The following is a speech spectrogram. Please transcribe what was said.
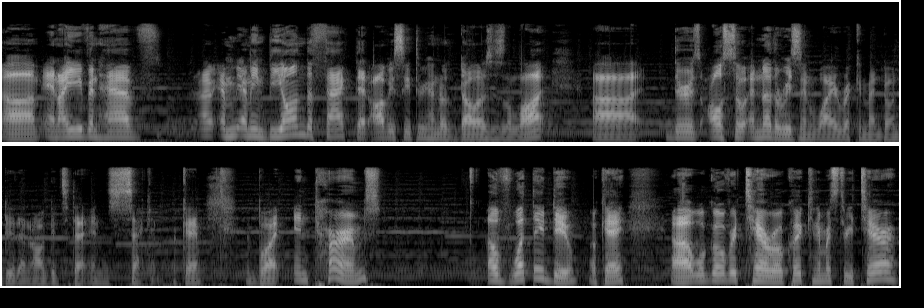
Um, and I even have, I, I, mean, beyond the fact that obviously $300 is a lot, uh, there's also another reason why I recommend don't do that, and I'll get to that in a second, okay? But in terms of what they do, okay, uh, we'll go over Terra real quick. Number 3 Terra,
